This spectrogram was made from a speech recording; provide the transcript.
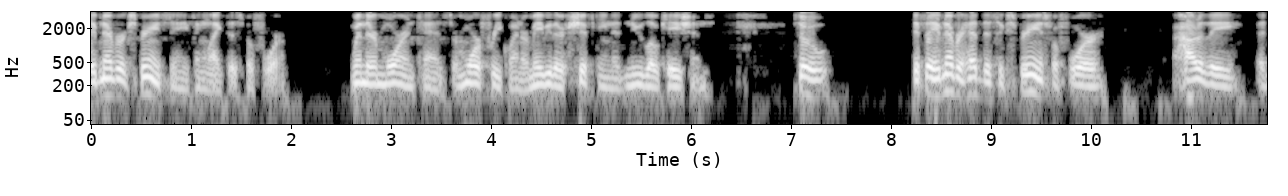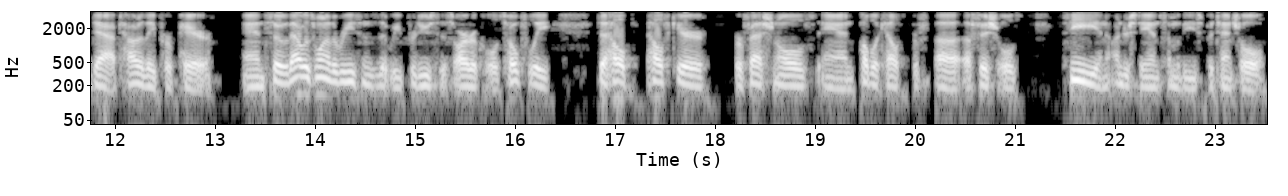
they've never experienced anything like this before when they're more intense or more frequent, or maybe they're shifting at new locations. So if they've never had this experience before, how do they adapt? How do they prepare? And so that was one of the reasons that we produced this article is hopefully to help healthcare professionals and public health uh, officials see and understand some of these potential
